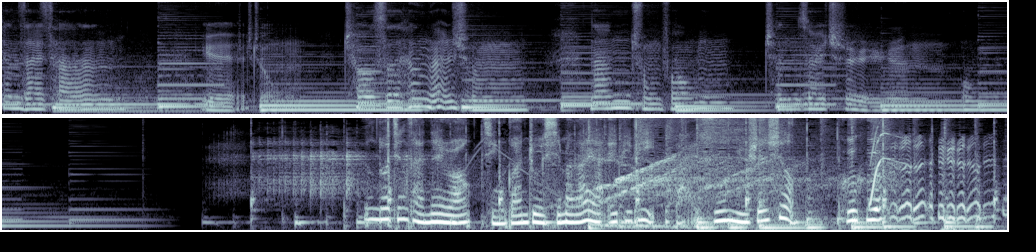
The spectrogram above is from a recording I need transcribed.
现在残月中，愁思恨暗生，难重逢，沉醉痴人梦。更多精彩内容，请关注喜马拉雅 APP《百思女神秀》。呵呵。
